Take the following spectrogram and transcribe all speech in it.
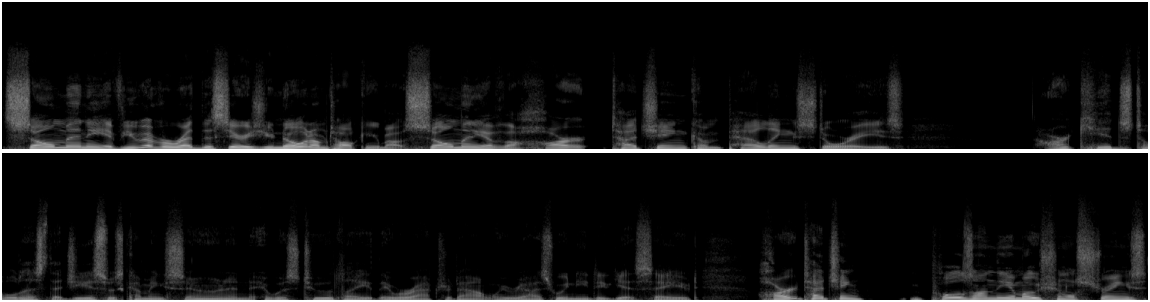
So many, if you've ever read the series, you know what I'm talking about. So many of the heart touching, compelling stories our kids told us that Jesus was coming soon and it was too late. They were raptured out and we realized we needed to get saved. Heart touching, pulls on the emotional strings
